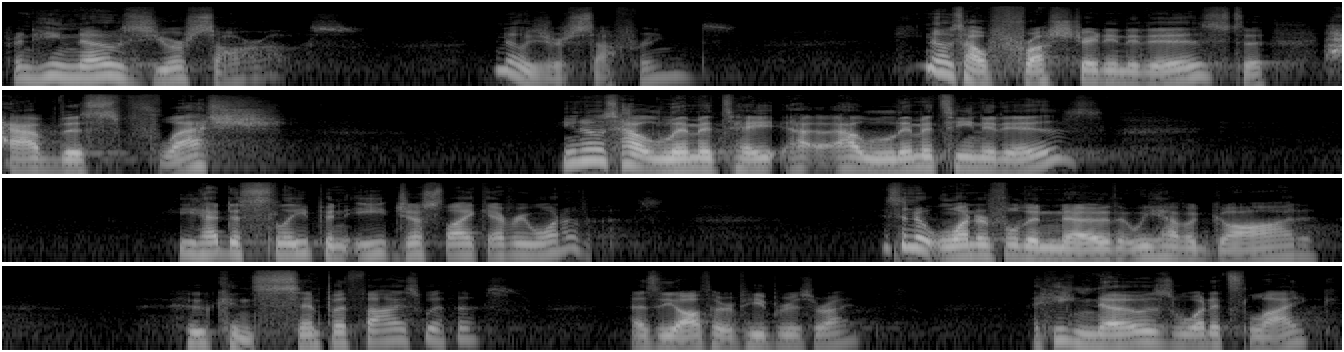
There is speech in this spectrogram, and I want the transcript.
Friend, he knows your sorrows, he knows your sufferings. He knows how frustrating it is to have this flesh. He knows how, limita- how limiting it is. He had to sleep and eat just like every one of us. Isn't it wonderful to know that we have a God who can sympathize with us, as the author of Hebrews writes. He knows what it's like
